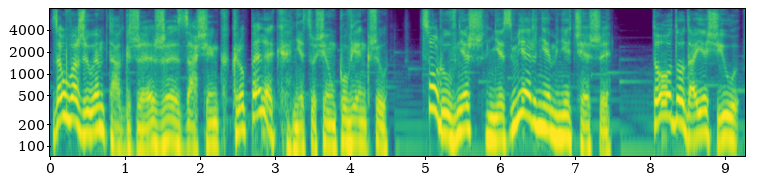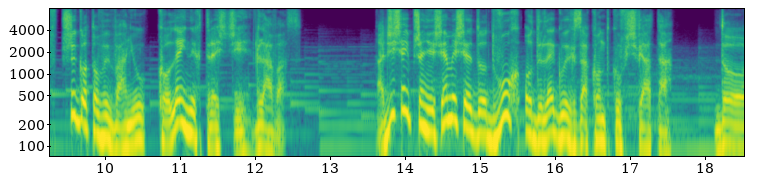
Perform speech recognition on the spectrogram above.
Zauważyłem także, że zasięg kropelek nieco się powiększył, co również niezmiernie mnie cieszy. To dodaje sił w przygotowywaniu kolejnych treści dla Was. A dzisiaj przeniesiemy się do dwóch odległych zakątków świata do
